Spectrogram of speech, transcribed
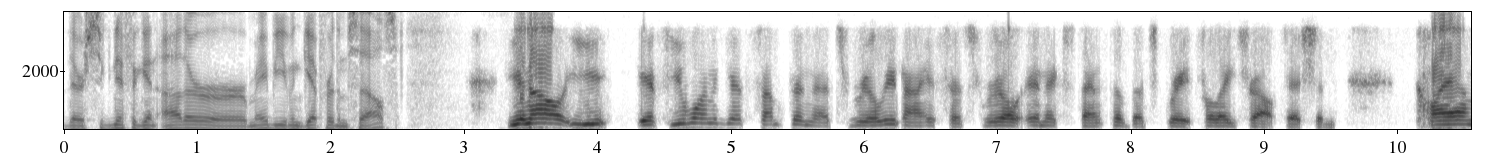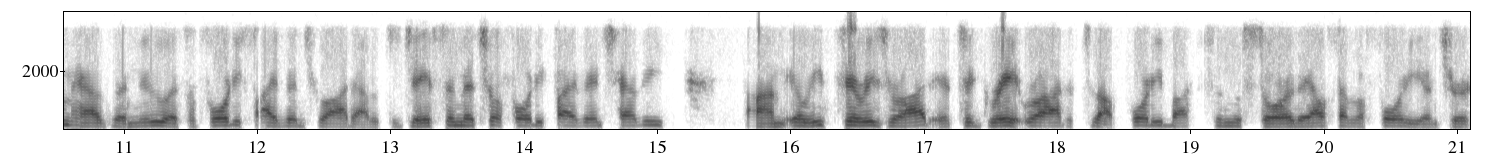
their significant other or maybe even get for themselves? You know, you if you want to get something that's really nice, that's real inexpensive, that's great for lake trout fishing, Clam has a new, it's a 45 inch rod out. It's a Jason Mitchell 45 inch heavy um, Elite Series rod. It's a great rod. It's about 40 bucks in the store. They also have a 40 incher.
